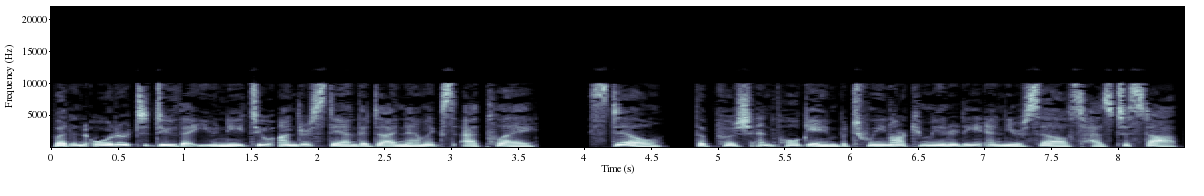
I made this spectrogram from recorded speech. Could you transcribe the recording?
but in order to do that, you need to understand the dynamics at play. Still, the push and pull game between our community and yourselves has to stop.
